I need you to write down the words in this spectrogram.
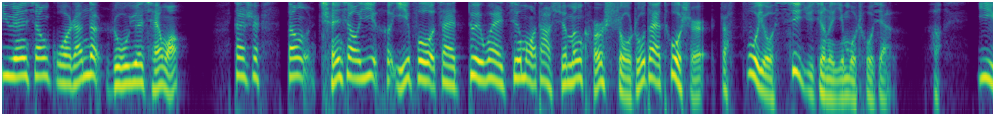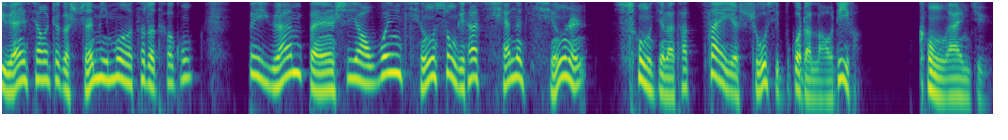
易元香果然的如约前往，但是当陈孝一和姨父在对外经贸大学门口守株待兔时，这富有戏剧性的一幕出现了啊！易元香这个神秘莫测的特工。被原本是要温情送给他钱的情人送进了他再也熟悉不过的老地方——公安局。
